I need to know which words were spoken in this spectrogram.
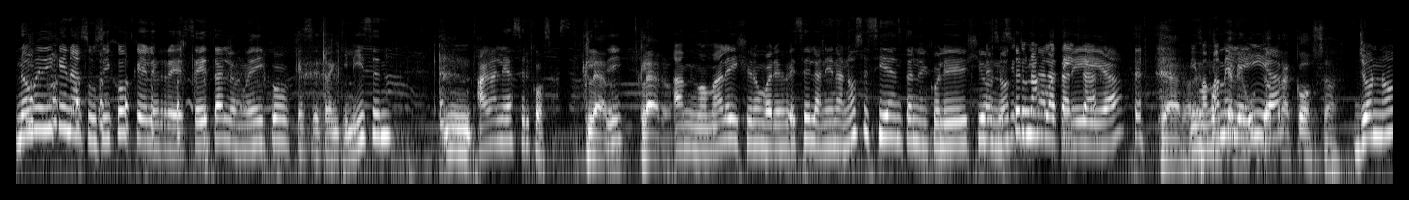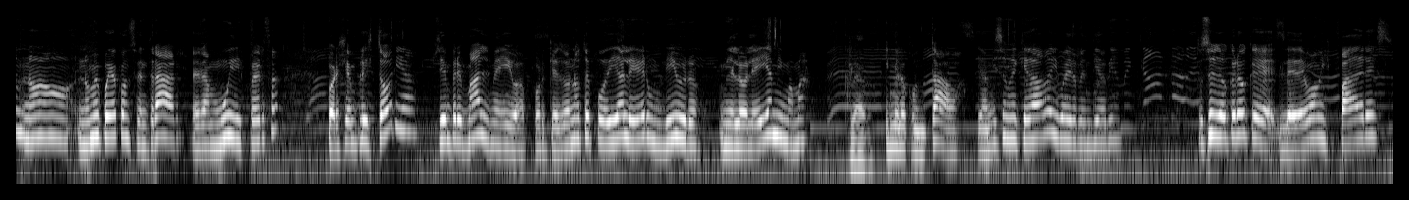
No me dediquen a sus hijos que les recetan los médicos que se tranquilicen. Mm, háganle hacer cosas. Claro, ¿sí? claro. A mi mamá le dijeron varias veces, la nena no se sienta en el colegio, no Necesito termina unas la tarea. Claro, mi mamá me le gusta leía. otra cosa. Yo no, no, no me podía concentrar, era muy dispersa. Por ejemplo, historia, siempre mal me iba, porque yo no te podía leer un libro. Me lo leía mi mamá Claro. y me lo contaba. Y a mí se me quedaba y iba y rendía bien. Entonces yo creo que le debo a mis padres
